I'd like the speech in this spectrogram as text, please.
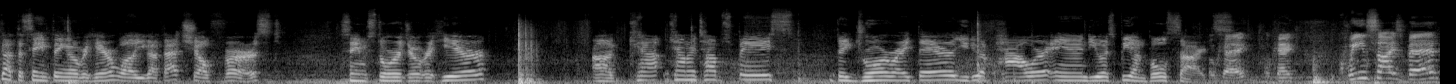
Got the same thing over here. Well, you got that shelf first. Same storage over here. Uh, countertop space. Big drawer right there. You do have power and USB on both sides. Okay, okay. Queen size bed,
